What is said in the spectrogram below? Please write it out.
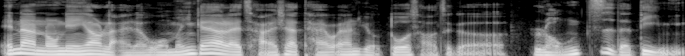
哎，那龙年要来了，我们应该要来查一下台湾有多少这个龙字的地名。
